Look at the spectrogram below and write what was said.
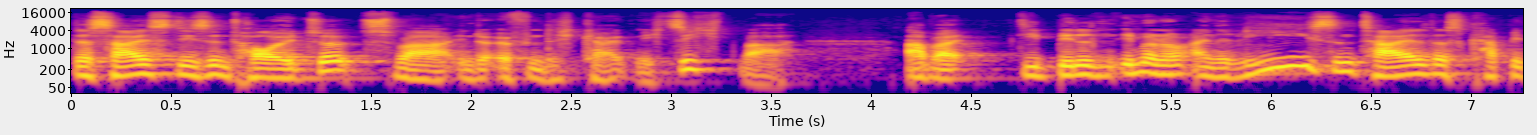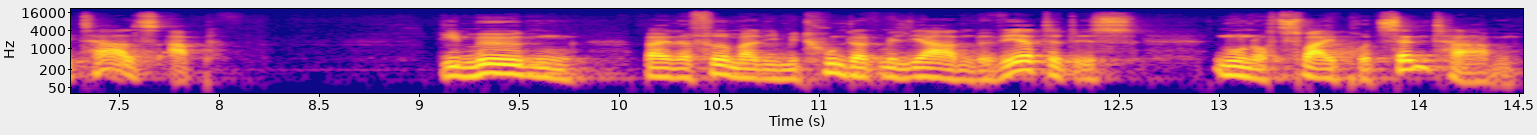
Das heißt, die sind heute zwar in der Öffentlichkeit nicht sichtbar, aber die bilden immer noch einen riesen Teil des Kapitals ab. Die mögen bei einer Firma, die mit 100 Milliarden bewertet ist, nur noch 2% haben,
